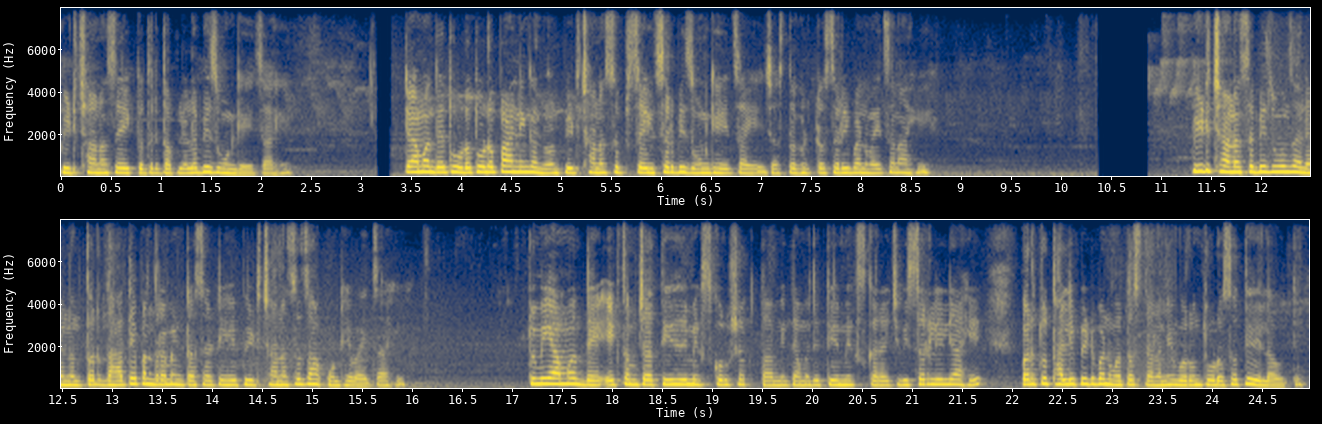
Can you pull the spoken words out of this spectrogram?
पीठ छान असं एकत्रित आपल्याला भिजवून घ्यायचं आहे. त्यामध्ये थोडं थोडं पाणी घालून पीठ छान असं सैलसर भिजवून घ्यायचं आहे. जास्त घट्टसरी बनवायचं नाही. पीठ छान असं भिजवून झाल्यानंतर दहा ते पंधरा मिनटासाठी हे पीठ छान असं झाकून ठेवायचं आहे. तुम्ही यामध्ये एक चमचा तीळ मिक्स करू शकता. मी त्यामध्ये तीळ मिक्स करायची विसरलेली आहे. परंतु थालीपीठ बनवत असताना मी वरून थोडंसं तीळ लावते.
